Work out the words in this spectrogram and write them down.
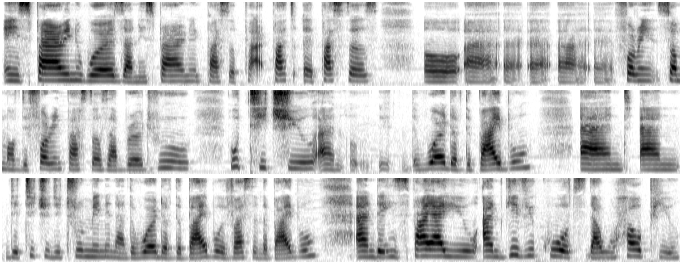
inspiring words and inspiring pastor, pa, uh, pastors or uh uh, uh, uh, uh, foreign some of the foreign pastors abroad who who teach you and the word of the bible and and they teach you the true meaning and the word of the Bible, a verse in the Bible, and they inspire you and give you quotes that will help you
